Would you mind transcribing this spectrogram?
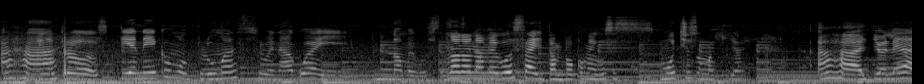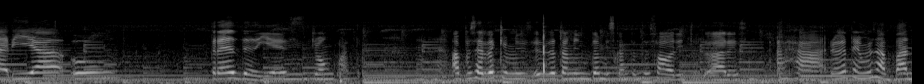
Ajá. en otros. Tiene como plumas su enagua y no me gusta. No, no, no me gusta y tampoco me gusta mucho su maquillaje. Ajá, yo le daría un 3 de 10. Yo un 4. Ajá. A pesar de que es de, también de mis cantantes favoritos, de dar eso. Ajá. Luego tenemos a Bad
